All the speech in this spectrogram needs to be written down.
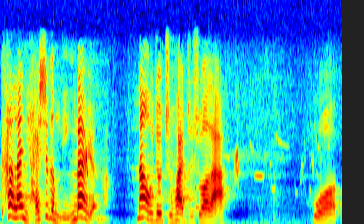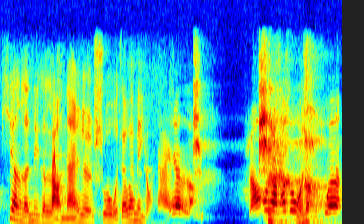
看来你还是个明白人嘛。那我就直话直说了啊，我骗了那个老男人，说我在外面有男人了，然后让他跟我离婚。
